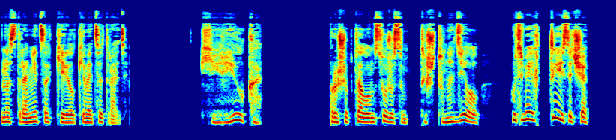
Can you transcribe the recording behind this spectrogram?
на страницах Кириллкиной тетради. «Кириллка!» — прошептал он с ужасом. «Ты что наделал? У тебя их тысяча!»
